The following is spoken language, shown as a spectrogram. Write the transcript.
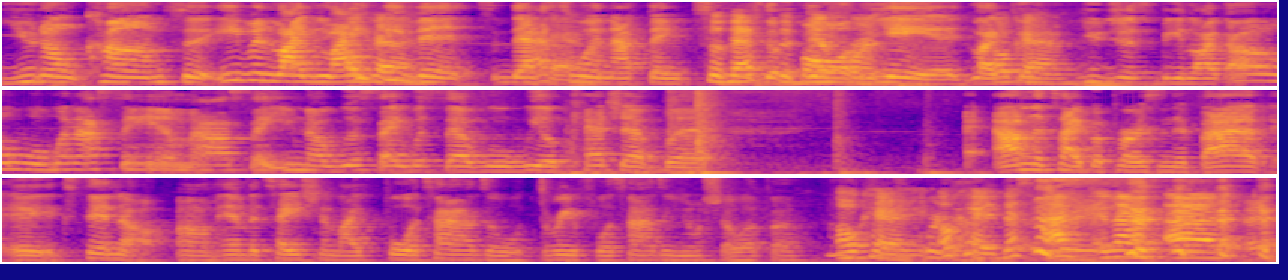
You don't come to even like life Okay. events that's Okay. when i think So that's the fall- difference. yeah like Okay. you, you just be like oh well when i see him i'll say you know we'll say what's up we'll, we'll catch up but I'm the type of person if I extend an um, invitation like four times or three or four times and you don't show up, uh, Okay. We're done. Okay. That's I, and I, I,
